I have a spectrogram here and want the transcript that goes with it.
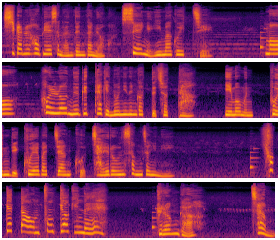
시간을 허비해선 안 된다며 수행에 임하고 있지. 뭐 홀로 느긋하게 노니는 것도 좋다. 이 몸은 본디 구애받지 않고 자유로운 성정이니. 혁객다운 품격이네. 그런가? 참,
